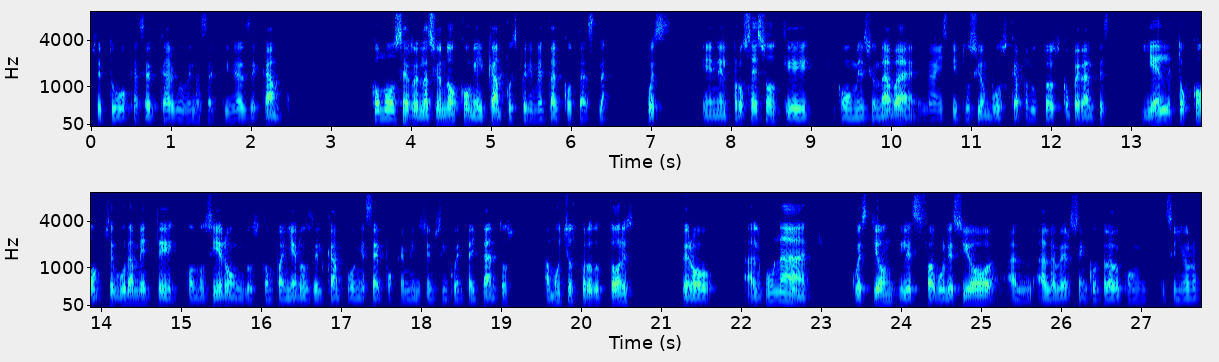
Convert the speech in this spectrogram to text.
se tuvo que hacer cargo de las actividades de campo. ¿Cómo se relacionó con el campo experimental Cotazla? Pues en el proceso que, como mencionaba, la institución busca productores cooperantes y él le tocó, seguramente conocieron los compañeros del campo en esa época, en 1950 y tantos, a muchos productores pero alguna cuestión les favoreció al, haberse encontrado con el señor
